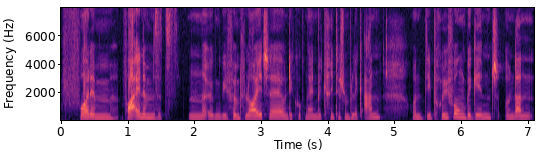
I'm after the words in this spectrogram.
vor, dem, vor einem sitzen irgendwie fünf Leute und die gucken einen mit kritischem Blick an und die Prüfung beginnt und dann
